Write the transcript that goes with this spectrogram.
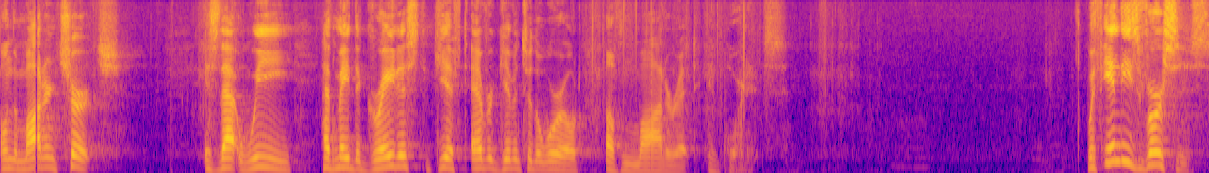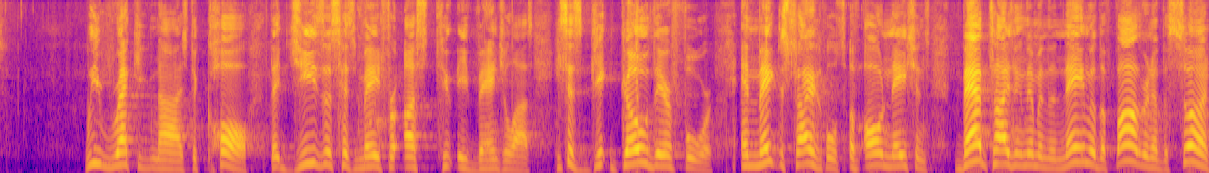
on the modern church is that we have made the greatest gift ever given to the world of moderate importance. Within these verses, we recognize the call that Jesus has made for us to evangelize. He says, Go therefore and make disciples of all nations, baptizing them in the name of the Father and of the Son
